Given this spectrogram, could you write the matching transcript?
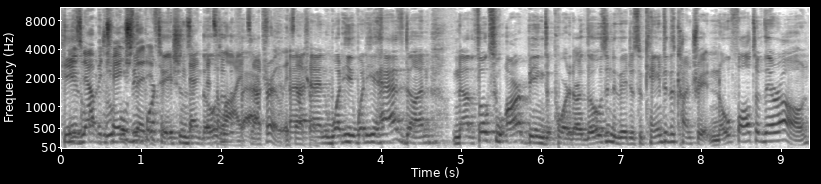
He it has now been changed deportations that, if, that that's a lie. It's not true. It's and, not true. And what he what he has done now, the folks who aren't being deported are those individuals who came to this country at no fault of their own,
